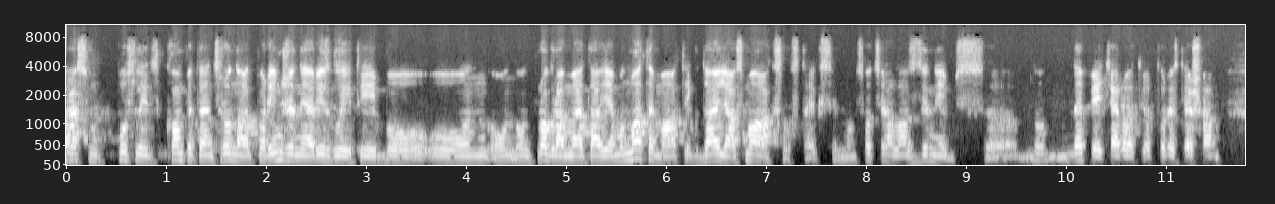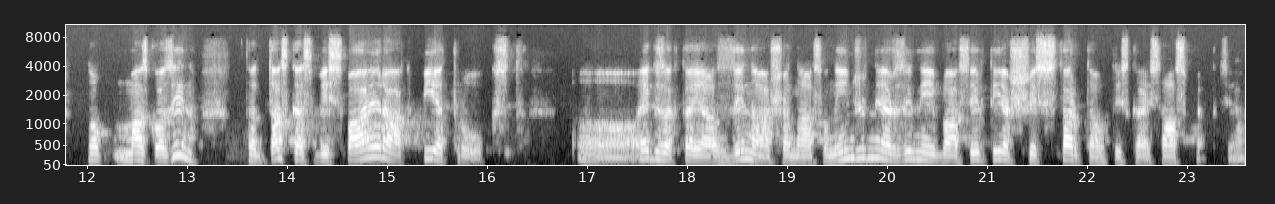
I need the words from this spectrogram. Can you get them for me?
esmu puslīdz kompetents runāt par inženieru izglītību, un, un, un programmētājiem un matemātiku, daļās mākslas, teiksim, un sociālās zinības, nu, nepieķerot, jo tur es tiešām nu, maz ko zinu, tad tas, kas visvairāk pietrūkst eksaktajās zināšanās un inženierzinībās, ir tieši šis starptautiskais aspekts. Ja.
